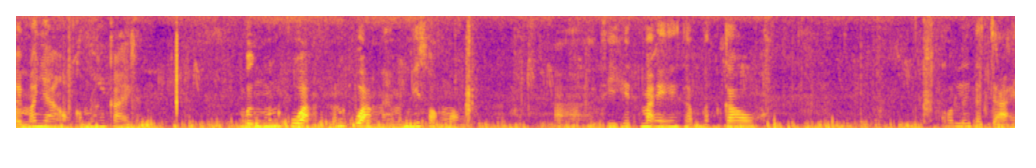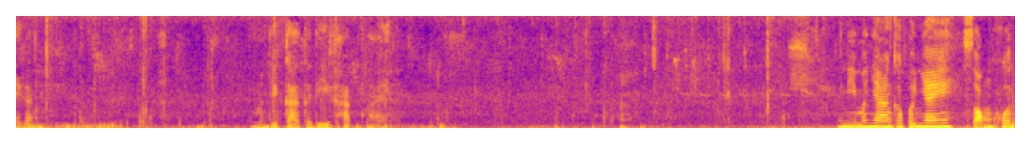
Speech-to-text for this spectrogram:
ค่อยมายางออกกำลังกายกันบึงมันกว้างมันกว้างนะมันมีสองหม่องอ่าที่เฮ็ดไม้กับเหมือนเก้าคนเลยกระจายกันบรรยากาศก็ดีคักหลายวันนี้มายางกับพ่อใหญ่สองคน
